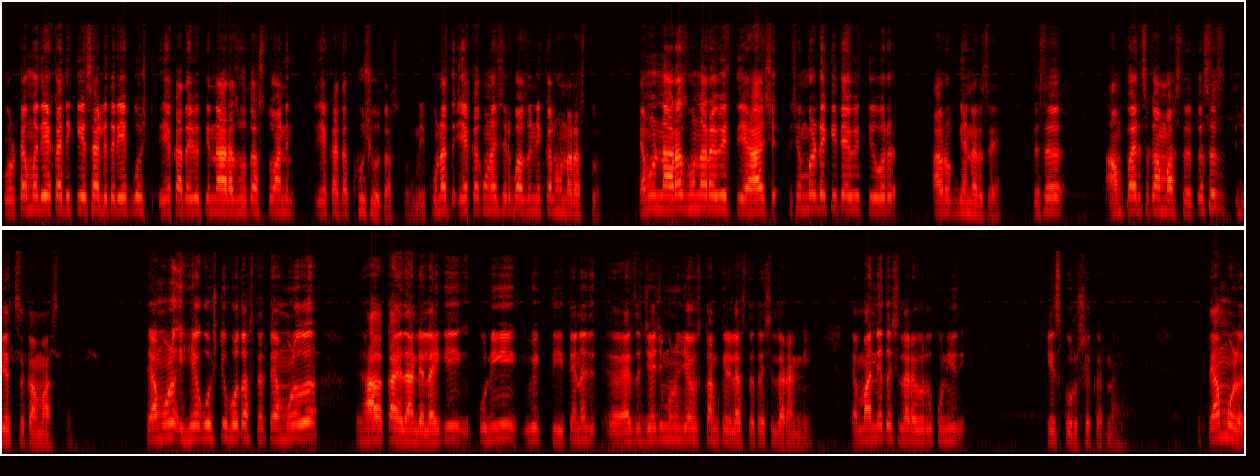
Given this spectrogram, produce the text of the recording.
कोर्टामध्ये एखादी केस आली तर एक गोष्ट एखादा व्यक्ती नाराज होत असतो आणि एखादा खुश होत असतो. म्हणजे कुणा एका कोणाशी बाजू बाजूने निकाल होणार असतो. त्यामुळे नाराज होणारा व्यक्ती हा श- शंभर टक्के त्या व्यक्तीवर आरोप घेणारच आहे. जसं अंपायरचं काम असतं तसंच जजचं काम असतं. त्यामुळं ह्या गोष्टी होत असतात. त्यामुळं हा कायदा आणलेला आहे की कुणी व्यक्ती त्यानं ॲज अ जज म्हणून ज्यावेळेस काम केलेलं असतं तहसीलदारांनी त्या मान्य तहसीलदाराविरुद्ध कुणी केस करू शकत नाही. त्यामुळं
